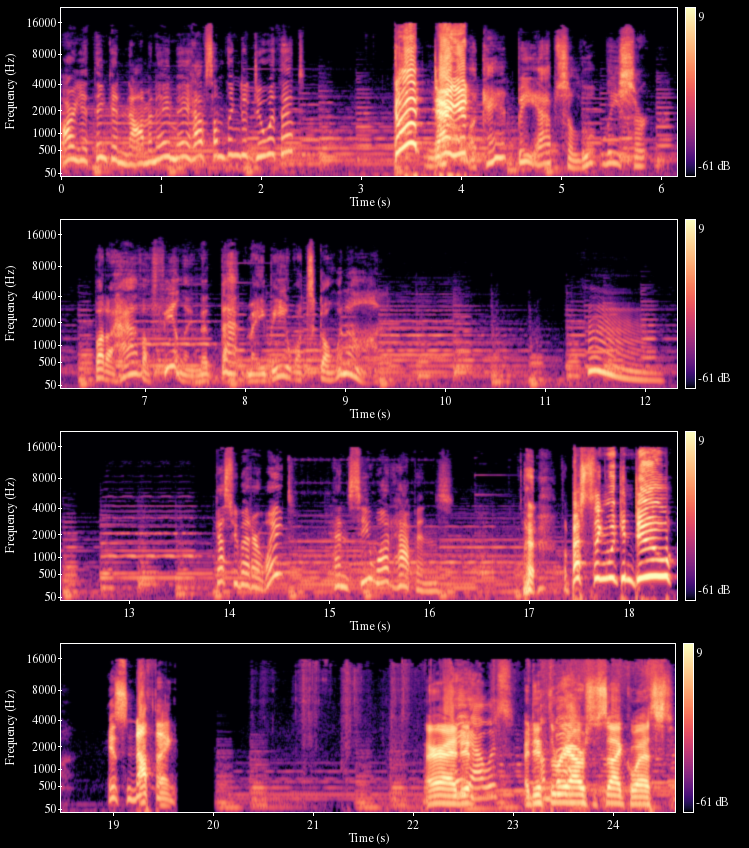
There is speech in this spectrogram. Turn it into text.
Are you thinking Namine may have something to do with it? God dang it. I can't be absolutely certain, but I have a feeling that that may be what's going on. Hmm. Guess we better wait and see what happens. The best thing we can do is nothing. Alright, I did, Alice. I did I'm three back. hours of side quest.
